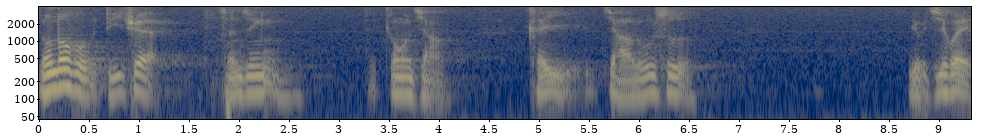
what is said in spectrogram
总统府的确曾经跟我讲，可以，假如是有机会，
